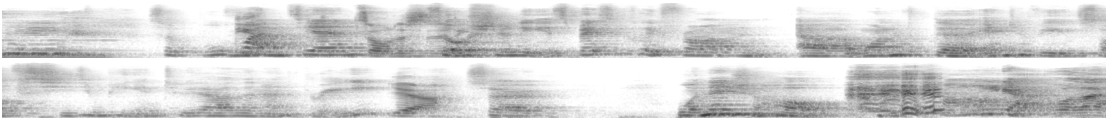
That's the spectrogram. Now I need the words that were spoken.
里，so 不换肩走了十里走十里 is basically from uh one of the interviews of 习近平 in 2003. Yeah，So 我那时候扛两，我来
